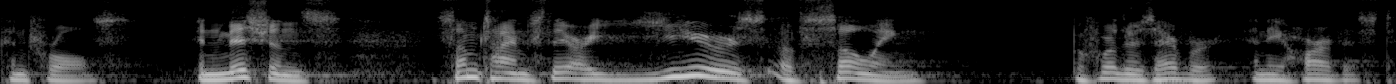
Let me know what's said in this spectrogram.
controls. In missions, Sometimes there are years of sowing before there's ever any harvest.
